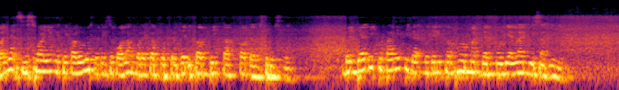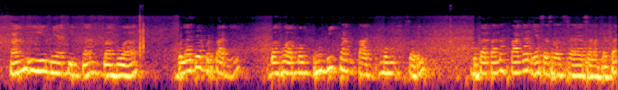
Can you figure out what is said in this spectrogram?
Banyak siswa yang ketika lulus dari sekolah mereka bekerja di pabrik, kantor, dan seterusnya menjadi petani tidak menjadi terhormat dan mulia lagi saat ini. Kami ingin meyakinkan bahwa belajar bertani bahwa membumikan tan mem, sorry bukan tanah tangan ya saya salah, saya salah kata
